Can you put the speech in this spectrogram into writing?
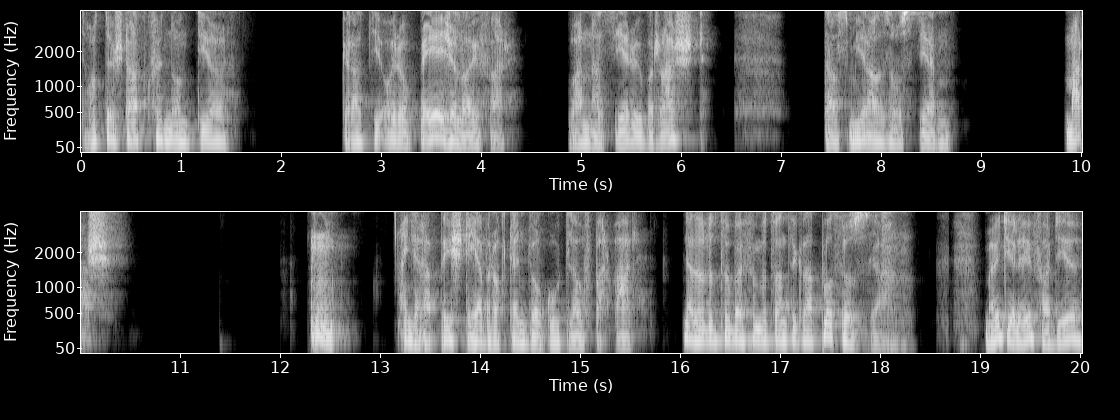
Da hat das stattgefunden und die, gerade die europäischen Läufer waren sehr überrascht, dass wir also aus dem Matsch eigentlich eine Piste hergebracht haben, die gut laufbar war. Ja, dazu bei 25 Grad plus. Plus, ja. Weil die Läufer, die,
